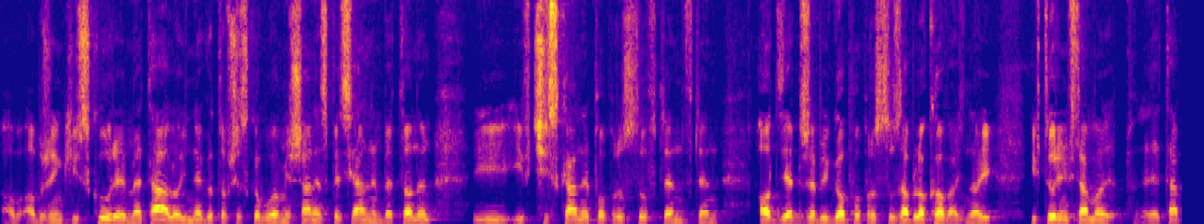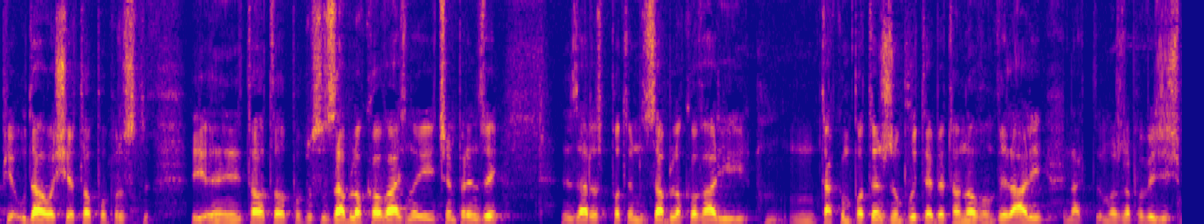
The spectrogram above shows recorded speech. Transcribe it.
ob- obrzęki skóry, metalu, innego, to wszystko było mieszane specjalnym betonem i, i wciskane po prostu w ten, w ten odwiert, żeby go po prostu zablokować. No i, i w którymś tam etapie udało się to po prostu, y, to, to po prostu zablokować, no i czym prędzej Zaraz potem zablokowali taką potężną płytę betonową, wylali. Można powiedzieć,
